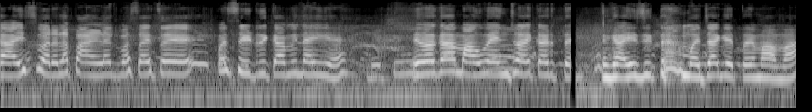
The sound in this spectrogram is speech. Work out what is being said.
काही स्वराला पाळण्यात बसायचंय पण सीट रिकामी नाहीये. हे बघा माऊ एन्जॉय करते. गाईज इथं मजा घेतोय मामा.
